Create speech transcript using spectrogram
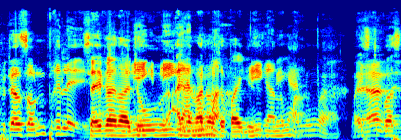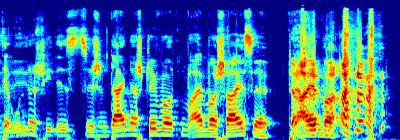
mit der Sonnenbrille. Xavier Naidoo, Mega alle waren noch dabei. Mega Mega Nummer. Nummer. Weißt Ja, du, was der äh, Unterschied ist zwischen deiner Stimme und einem Eimer Scheiße? Der, Der Eimer.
